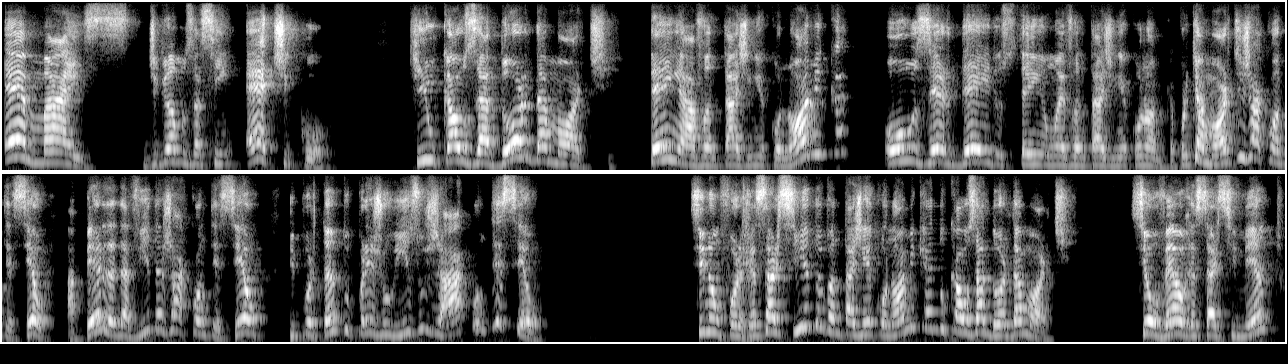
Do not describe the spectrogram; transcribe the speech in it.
é mais, digamos assim, ético que o causador da morte tenha a vantagem econômica ou os herdeiros tenham a vantagem econômica? Porque a morte já aconteceu, a perda da vida já aconteceu e, portanto, o prejuízo já aconteceu. Se não for ressarcido, a vantagem econômica é do causador da morte. Se houver o ressarcimento,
